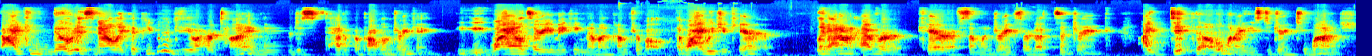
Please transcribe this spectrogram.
I can notice now, like the people who give you a hard time, they just have a problem drinking. Why else are you making them uncomfortable? Why would you care? Like, I don't ever care if someone drinks or doesn't drink. I did though when I used to drink too much.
